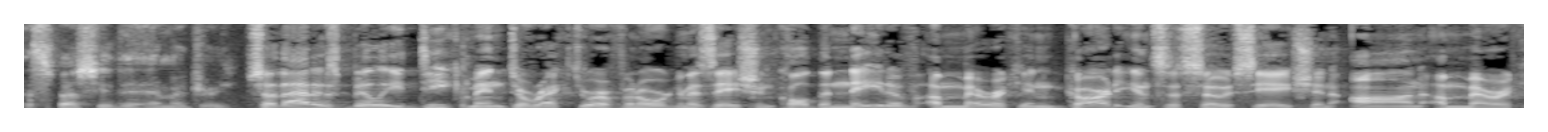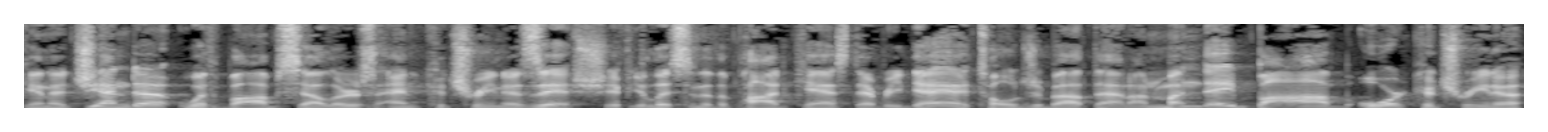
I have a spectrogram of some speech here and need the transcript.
especially the imagery. So that is Billy Diekman, director of an organization called the Native American Guardians Association on American Agenda with Bob Sellers and Katrina Szish. If you listen to the podcast every day, I told you about that on Monday. Bob or Katrina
